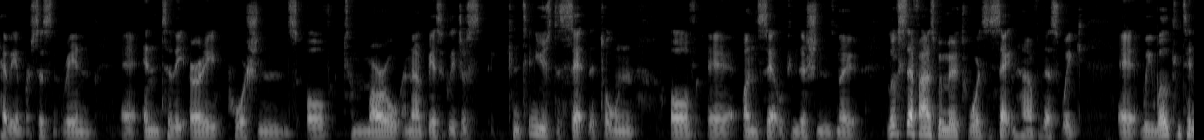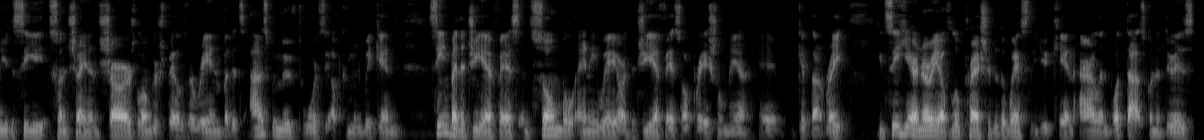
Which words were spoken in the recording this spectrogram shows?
heavy and persistent rain uh, into the early portions of tomorrow, and that basically just continues to set the tone of uh, unsettled conditions. Now, looks as if as we move towards the second half of this week, uh, we will continue to see sunshine and showers, longer spells of rain, but it's as we move towards the upcoming weekend, seen by the GFS ensemble anyway, or the GFS operational, may uh, get that right. You can see here an area of low pressure to the west of the UK and Ireland. What that's going to do is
